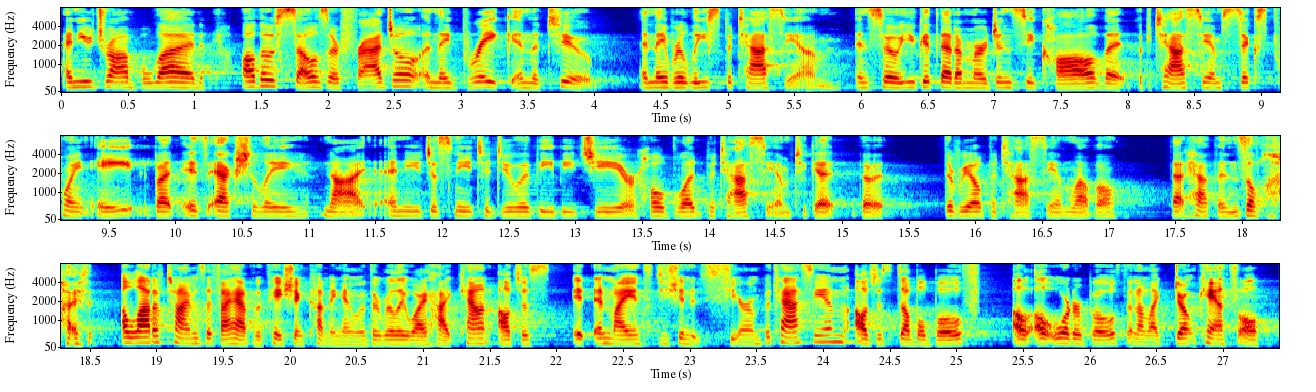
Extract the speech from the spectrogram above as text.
and you draw blood, all those cells are fragile and they break in the tube and they release potassium. And so you get that emergency call that the potassium 6.8, but it's actually not. And you just need to do a VBG or whole blood potassium to get the, the real potassium level. That happens a lot. A lot of times, if I have a patient coming in with a really high count, I'll just, it, in my institution, it's serum potassium. I'll just double both. I'll, I'll order both, and I'm like, don't cancel.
